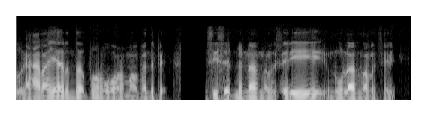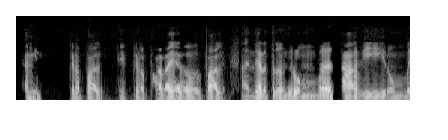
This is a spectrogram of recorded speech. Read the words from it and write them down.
ஒரு ஆளாயா இருந்தா போறோம் ஓரமா உட்காந்துட்டு சிசெட் மென்னா இருந்தாலும் சரி நூலா இருந்தாலும் சரி. ஐ மீன் பிறப்பால் பிறப்பாலா ஏதோ ஒரு பால். அந்த இடத்துல வந்து ரொம்ப தாவி ரொம்ப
